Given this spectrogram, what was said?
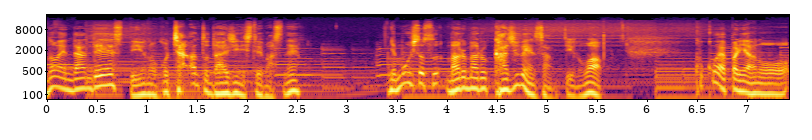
農園なんですっていうのをこうちゃんと大事にしてますね。で、もう一つ、まる果樹園さんっていうのは、ここはやっぱりあの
